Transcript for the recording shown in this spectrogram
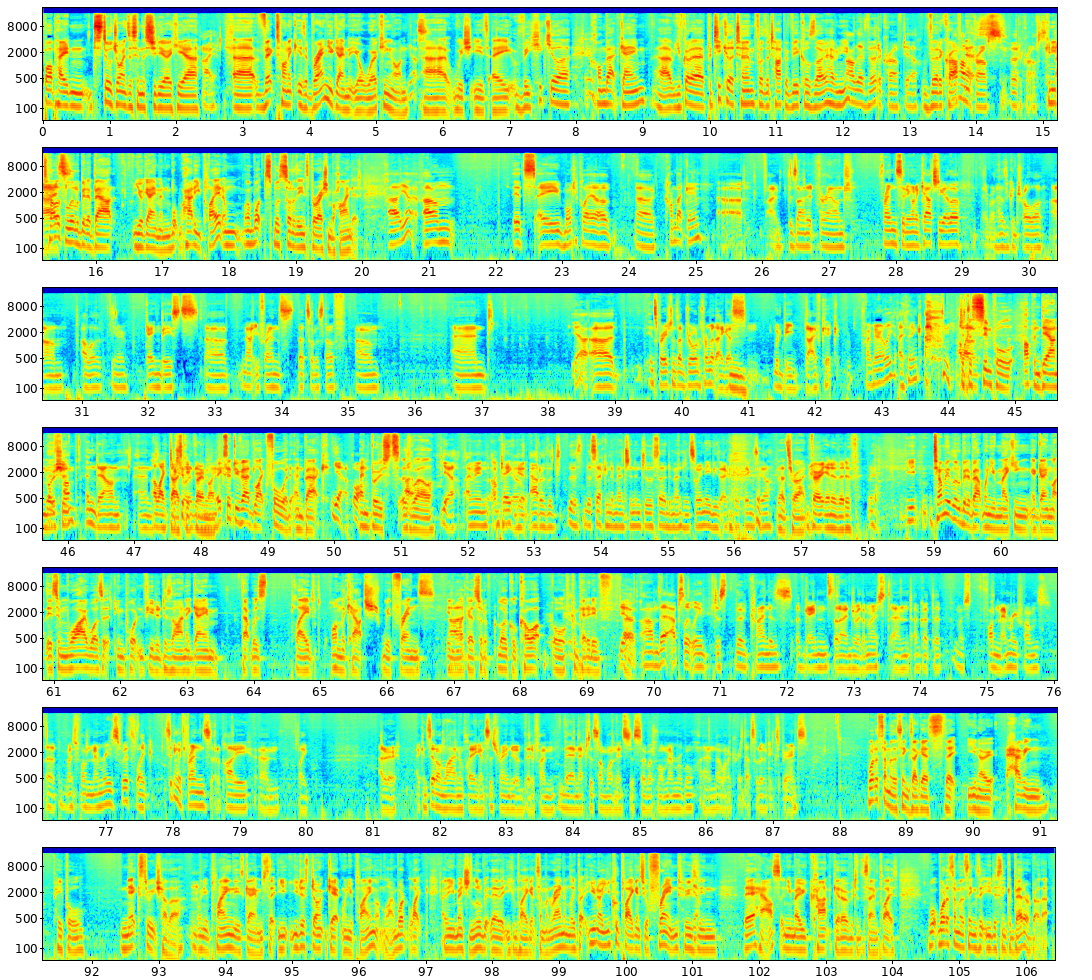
Bob Hayden still joins us in the studio here. Hi. Uh, Vectonic is a brand new game that you're working on, Yes. uh, which is a vehicular combat game. Uh, you've got a particular term for the type of vehicles, though, haven't you? Oh, they're Verticraft, yeah. Verticraft. Not hovercrafts, Verticrafts. Can you tell us a little bit about your game and wh- how do you play it, and, and what was sort of the inspiration behind it? Uh, yeah, um, it's a multiplayer uh, combat game. Uh, I designed it around friends sitting on a couch together. Everyone has a controller. Um, other, you know, gang beasts, uh, mount your friends, that sort of stuff. Um, and yeah, uh, inspirations I've drawn from it, I guess, Mm. would be Divekick primarily. I think Just a Um, simple up and down motion, up and down, and I like Divekick very much. except you've had like forward and back, Yeah, well, and boosts as uh, well. Yeah, I mean, I'm taking yeah. it out of the, the the second dimension into the third dimension, so we need these extra things here. That's right. Very innovative. You, tell me a little bit about when you're making a game like this, and why was it important for you to design a game that was played on the couch with friends in Uh, like a sort of local co-op or competitive? Yeah, uh, um, they're absolutely just the kinds of, games that I enjoy the most, and I've got the most fond memory from, uh, most fond memories with, like sitting with friends at a party, and like, I don't know, I can sit online and play against a stranger, but if I'm there next to someone, it's just so much more memorable, and I want to create that sort of an experience. what are some of the things I guess that you know having people next to each other Mm. when you're playing these games that you, you just don't get when you're playing online? What like I know you mentioned a little bit there that you can play against someone randomly, but you know you could play against your friend who's Yeah. in their house and you maybe can't get over to the same place. What, what are some of the things that you just think are better about that?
